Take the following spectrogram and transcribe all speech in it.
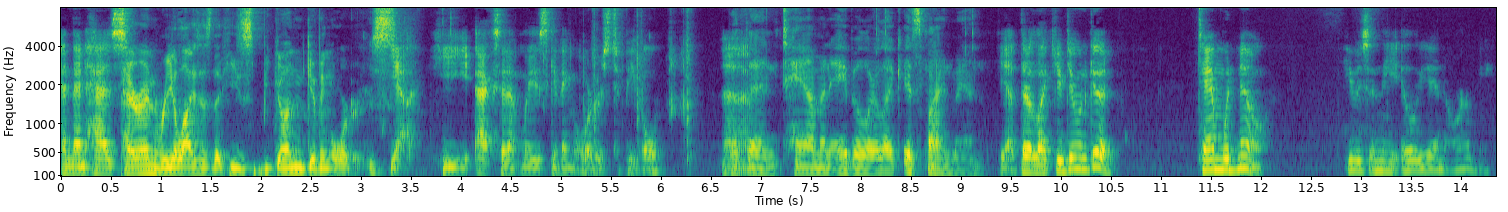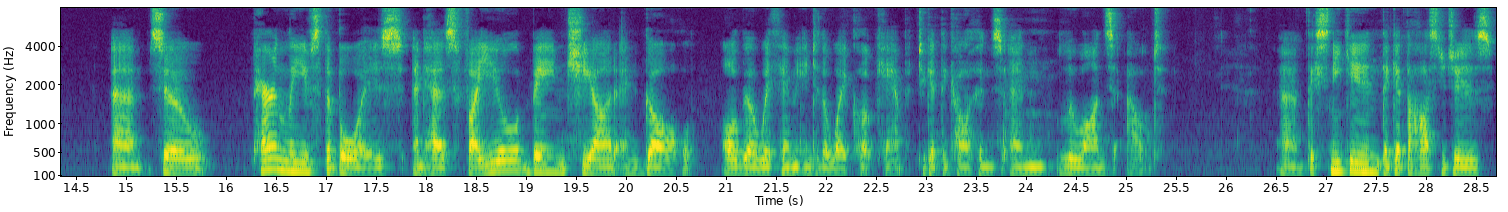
and then has. Perrin realizes that he's begun giving orders. yeah, he accidentally is giving orders to people. But then Tam and Abell are like, it's fine, man. Yeah, they're like, you're doing good. Tam would know. He was in the Illian army. Um, so Perrin leaves the boys and has Faile, Bain, Chiad, and Gaul all go with him into the White Cloak camp to get the Cauthons and Luhhans out. Um, they sneak in, they get the hostages,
